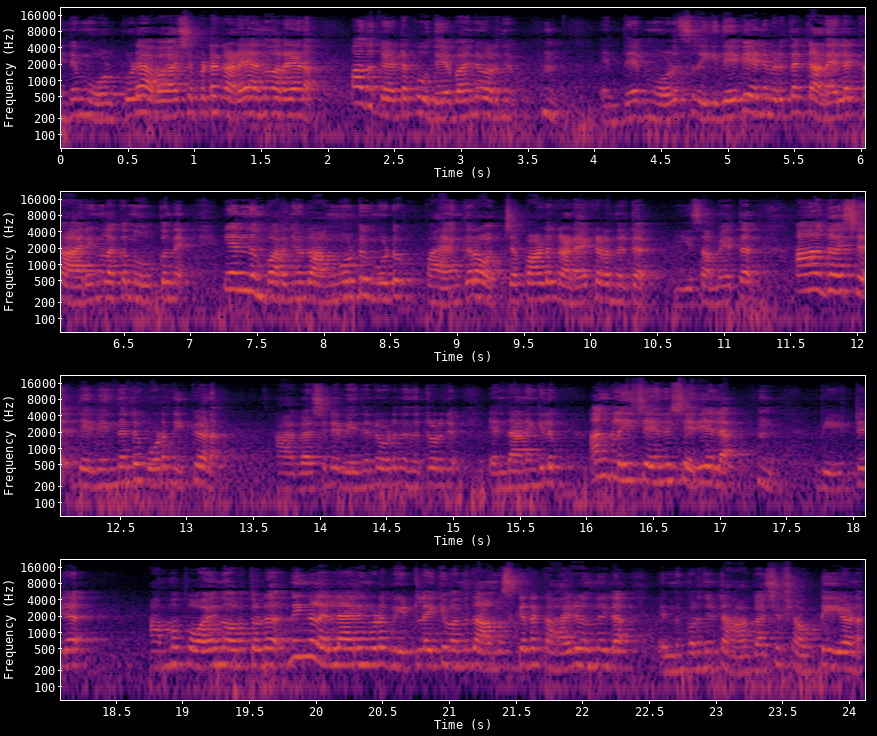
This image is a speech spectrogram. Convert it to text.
എന്റെ മോൾ കൂടെ അവകാശപ്പെട്ട കടയാന്ന് പറയണം. അത് കേട്ടപ്പോ ഉദയഭാനു പറഞ്ഞു "ഹും, എന്റെ മോൾ ശ്രീദേവിയാണ് ഇവിടുത്തെ കടയിലെ കാര്യങ്ങളൊക്കെ നോക്കുന്നേ. എന്നും പറഞ്ഞോട്ട് അങ്ങോട്ടും ഇങ്ങോട്ടും ഭയങ്കര ഒച്ചപ്പാട് കടയിൽ കിടന്നിട്ട്. ഈ സമയത്ത് ആകാശ് രവീന്ദ്രന്റെ കൂടെ നിൽക്കുകയാണ് ആകാശ് രവീന്ദ്രന്റെ കൂടെ നിന്നിട്ട് പറഞ്ഞു എന്താണെങ്കിലും അങ്കിൾ ഈ ചെയ്യുന്നത് ശരിയല്ല. വീട്ടിൽ അമ്മ പോയ ഓർത്തോണ്ട് നിങ്ങൾ എല്ലാരും കൂടെ വീട്ടിലേക്ക് വന്ന് താമസിക്കേണ്ട കാര്യമൊന്നുമില്ല എന്നും പറഞ്ഞിട്ട് ആകാശം ഷൗട്ട് ചെയ്യാണ്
